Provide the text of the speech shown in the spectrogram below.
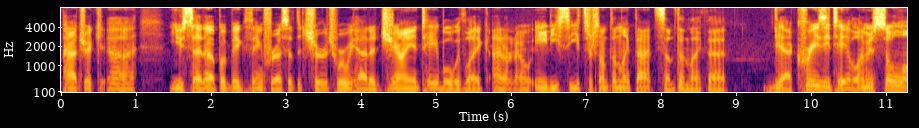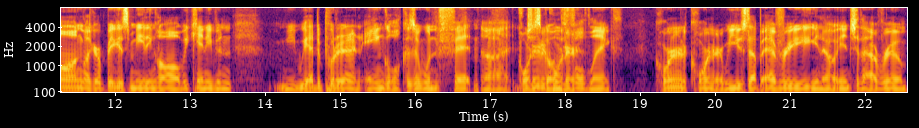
Patrick, uh, you set up a big thing for us at the church where we had a giant table with like I don't know, 80 seats or something like that. Something like that. Yeah, crazy table. I mean, it's so long. Like our biggest meeting hall, we can't even. We we had to put it at an angle because it wouldn't fit. Uh, Corner just to going corner. full length, corner to corner. We used up every you know inch of that room,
